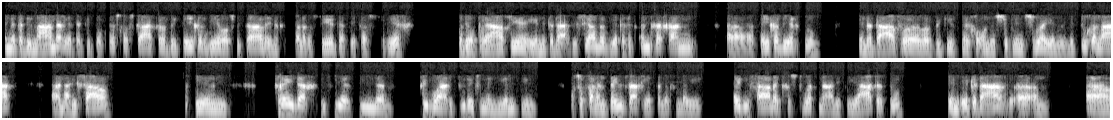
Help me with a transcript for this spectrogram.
en ek het die maandag het ek die dokters geskakel by Tegerweer Hospitaal en ek het hulle gesê dat ek as reg vir die operasie en ek het daar dieselfde week het ek ingegaan uh Tegerweer toe. En daarvoor wat ek het my geondersoek en so en het toegelaat uh, na die saal in Vrydag die 14de Februarie 2019 asof van 'n Dinsdag het hulle vir my uit die saal gestoot na die teater toe. En ek het daar uh uh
